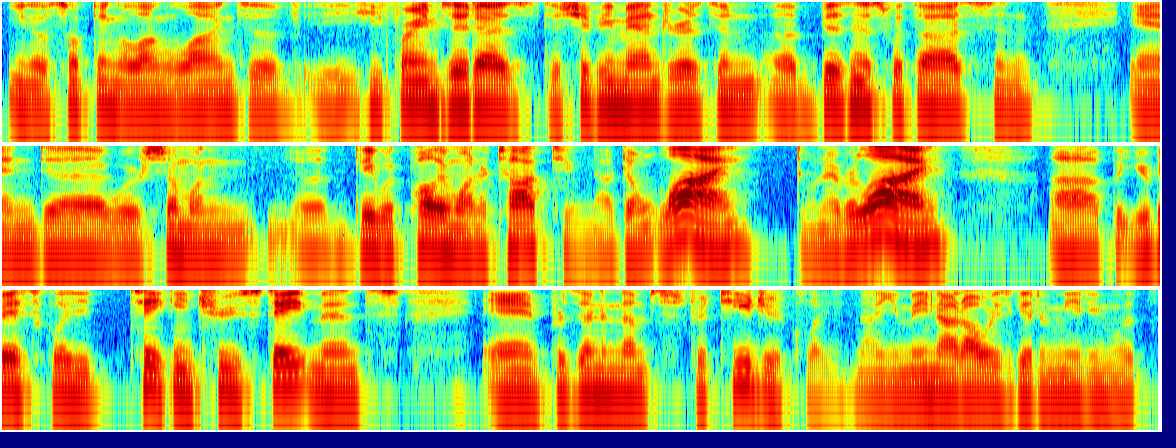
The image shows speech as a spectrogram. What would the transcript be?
you know something along the lines of he frames it as the shipping manager has done uh, business with us and and uh, where someone uh, they would probably want to talk to. Now, don't lie, don't ever lie, uh, but you're basically taking true statements and presenting them strategically. Now, you may not always get a meeting with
